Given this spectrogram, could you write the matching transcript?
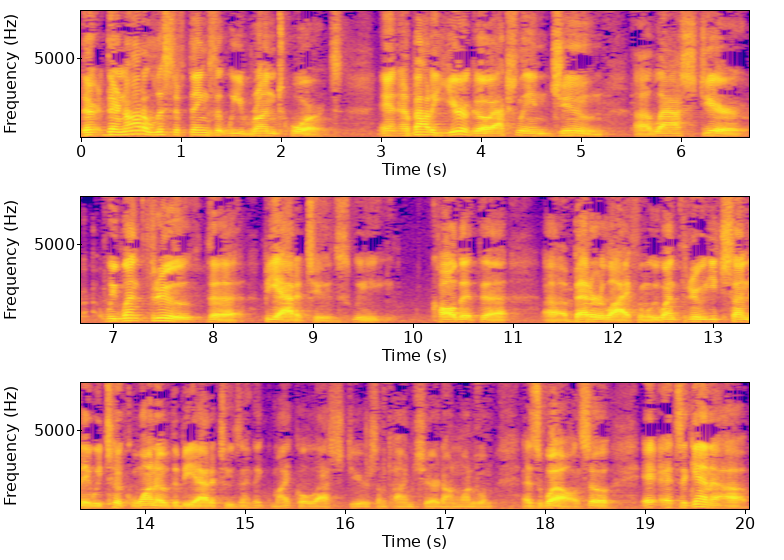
They're, they're not a list of things that we run towards. And about a year ago, actually in June uh, last year, we went through the Beatitudes. We called it the a better life. And we went through each Sunday, we took one of the Beatitudes. I think Michael last year sometime shared on one of them as well. So it's again a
